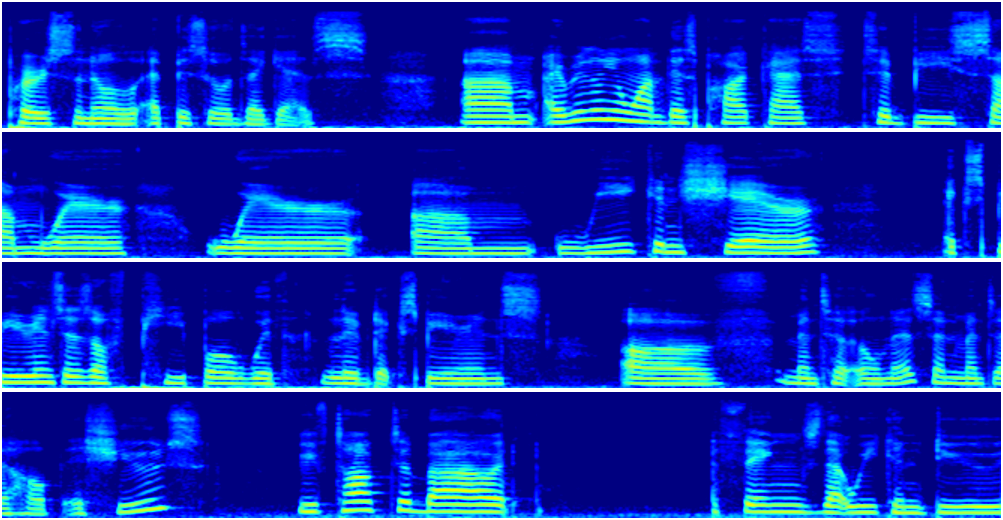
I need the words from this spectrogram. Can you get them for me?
personal episodes, I guess. Um, I really want this podcast to be somewhere where um, we can share experiences of people with lived experience of mental illness and mental health issues. We've talked about things that we can do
